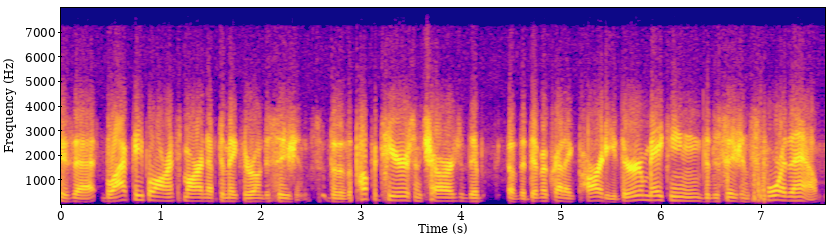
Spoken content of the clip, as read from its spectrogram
is that black people aren't smart enough to make their own decisions. The, the puppeteers in charge of the, of the Democratic Party, they're making the decisions for them.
